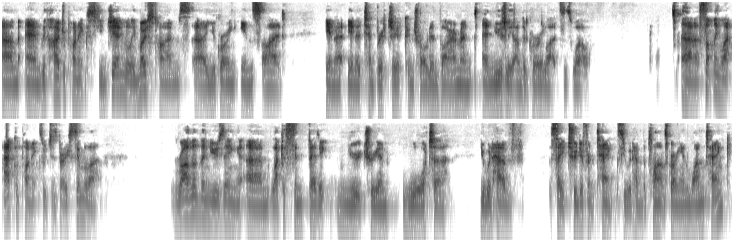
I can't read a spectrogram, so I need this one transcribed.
Um, and with hydroponics, you generally, most times, uh, you're growing inside in a, in a temperature controlled environment and usually under grow lights as well. Uh, something like aquaponics, which is very similar, rather than using um, like a synthetic nutrient water, you would have, say, two different tanks. You would have the plants growing in one tank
